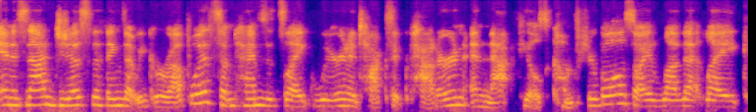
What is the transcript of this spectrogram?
And it's not just the things that we grew up with. Sometimes it's like we're in a toxic pattern and that feels comfortable. So I love that, like,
